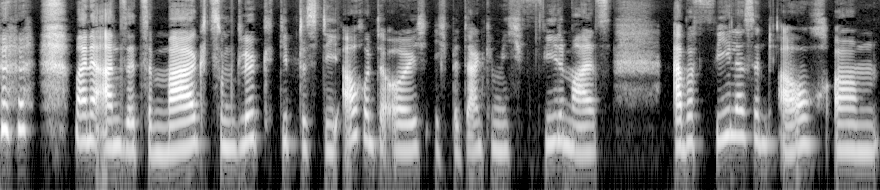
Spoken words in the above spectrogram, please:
meine Ansätze mag. Zum Glück gibt es die auch unter euch. Ich bedanke mich vielmals aber viele sind auch ähm,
